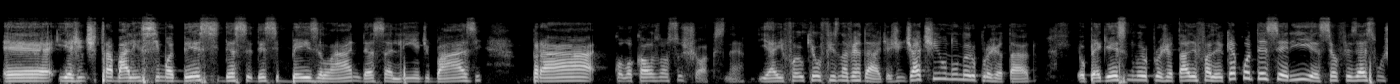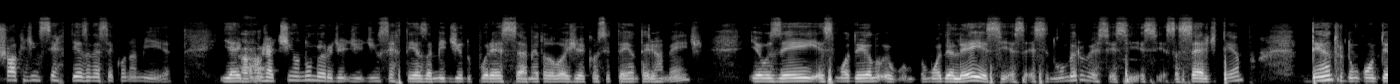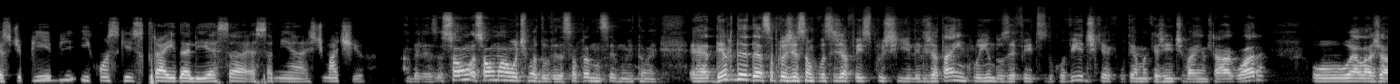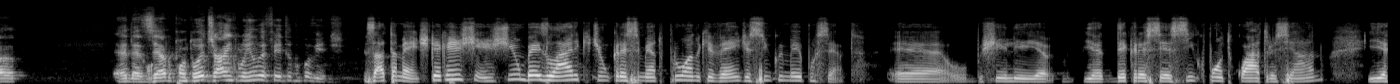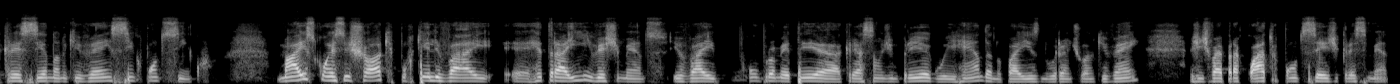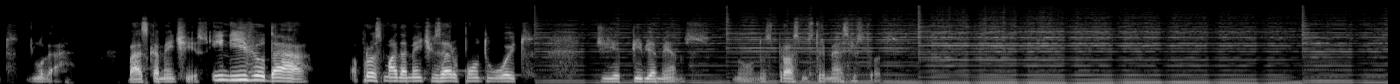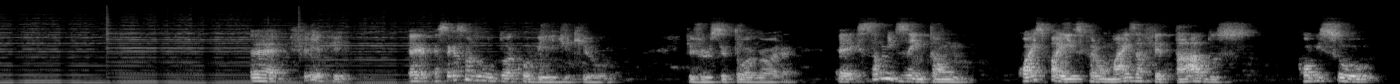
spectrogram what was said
é, e a gente trabalha em cima desse, desse, desse baseline, dessa linha de base, para colocar os nossos choques, né? E aí foi o que eu fiz na verdade. A gente já tinha um número projetado. Eu peguei esse número projetado e falei: o que aconteceria se eu fizesse um choque de incerteza nessa economia? E aí, uhum. como eu já tinha um número de, de, de, incerteza medido por essa metodologia que eu citei anteriormente, eu usei esse modelo, eu, eu modelei esse, esse, esse número, esse, esse, essa série de tempo, dentro de um contexto de PIB e consegui extrair dali essa, essa minha estimativa. Ah, beleza. Só, só uma última dúvida, só para não ser muito também. É, dentro de, dessa projeção que você já fez para o Chile, ele já está incluindo os efeitos do Covid, que é o tema que a gente vai entrar agora, ou ela já é 0,8, já incluindo o efeito do Covid? Exatamente. O que, que a gente tinha? A gente tinha um baseline que tinha um crescimento para o ano que vem de 5,5%. É, o Chile ia, ia decrescer 5,4% esse ano, ia crescer no ano que vem 5,5%. Mas com esse choque, porque ele vai é, retrair investimentos e vai comprometer a criação de emprego e renda no país durante o ano que vem, a gente vai para 4,6% de crescimento no lugar. Basicamente isso. Em nível da aproximadamente 0,8% de PIB a menos no, nos próximos trimestres todos. É, Felipe, é, essa questão do, do Covid que o, que o Júlio citou agora, é, sabe me dizer, então, quais países foram mais afetados, como isso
